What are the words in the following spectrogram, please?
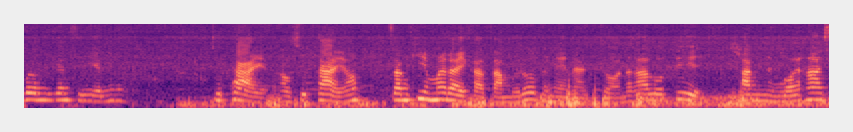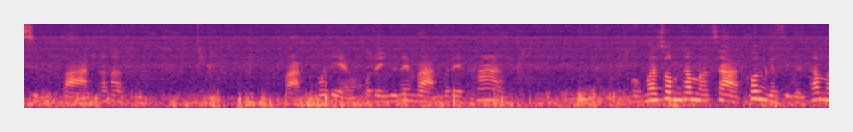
เบิ่งจังสิเห็นสุดท้ายเอาสุดท้ายเอาสั่งครีมมาได้ค่ะตามเบอร์โทรกันแน่หน้าจอนะคะรถที่พันหนึ่งร้อยห้าสิบบาทนะคะปากบ่แดงบ่ได้อยู่ในบ้านบ่ได้ท่าอ อกมาชมธรรมชาติคนก็สิเป็นธรรม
